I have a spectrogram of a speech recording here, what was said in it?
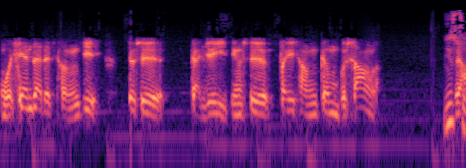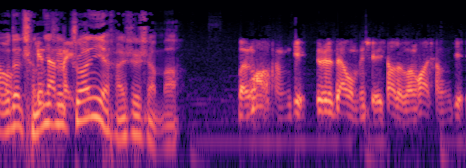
我现在的成绩就是感觉已经是非常跟不上了。你所谓的成绩是专业还是什么文化成绩就是在我们学校的文化成绩，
